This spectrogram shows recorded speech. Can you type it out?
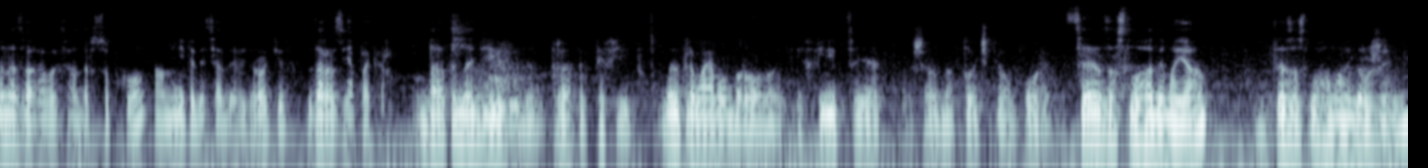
Мене звати Олександр Собко, мені 59 років. Зараз я пекар. Дати надію людям, треба пекти хліб. Ми тримаємо оборону, і хліб це як ще одна точка опори. Це заслуга не моя, це заслуга моєї дружини,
